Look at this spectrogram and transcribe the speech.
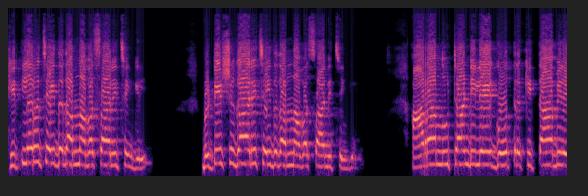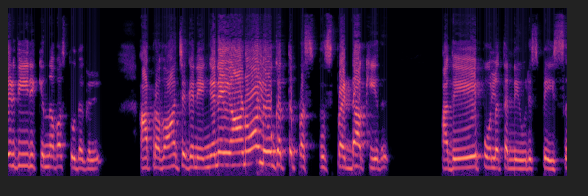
ഹിറ്റ്ലർ ചെയ്തത് അന്ന് അവസാനിച്ചെങ്കിൽ ബ്രിട്ടീഷുകാർ ചെയ്തത് അന്ന് അവസാനിച്ചെങ്കിൽ ആറാം നൂറ്റാണ്ടിലെ ഗോത്ര കിതാബിൽ എഴുതിയിരിക്കുന്ന വസ്തുതകൾ ആ പ്രവാചകൻ എങ്ങനെയാണോ ലോകത്ത് സ്പ്രെഡാക്കിയത് അതേപോലെ തന്നെ ഒരു സ്പേസ്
